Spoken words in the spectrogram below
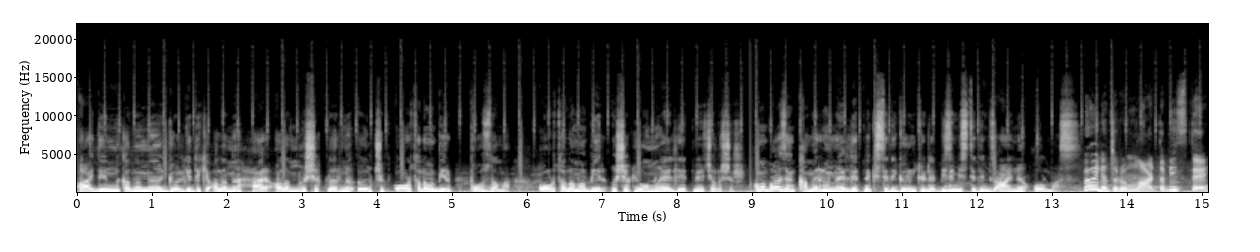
aydınlık alanı, gölgedeki alanı, her alanın ışıklarını ölçüp ortalama bir pozlama, ortalama bir ışık yoğunluğu elde etmeye çalışır. Ama bazen kameranın elde etmek istediği görüntüyle bizim istediğimiz aynı olmaz. Böyle durumlarda biz de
